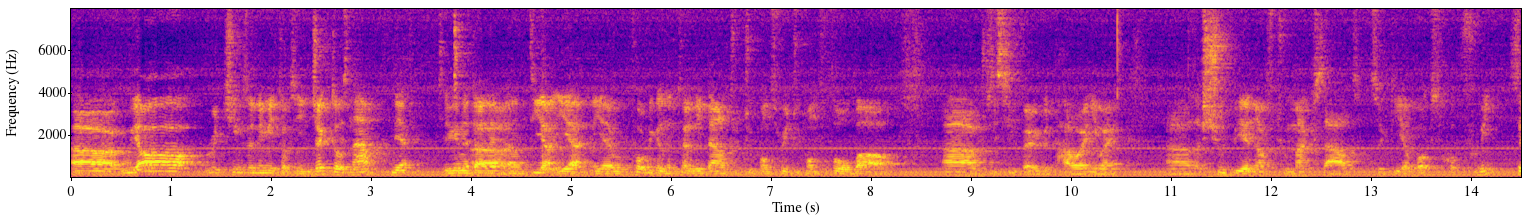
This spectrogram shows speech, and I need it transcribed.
Uh, we are reaching the limit of the injectors now. Yeah. So you're gonna dial it Uh, down. yeah, yeah, yeah. We're probably going to turn it down to 2.3, 2.4 bar, uh, which is still very good power anyway. Uh, that should be enough to max out the gearbox, hopefully. So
